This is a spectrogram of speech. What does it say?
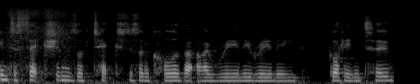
intersections of textures and colour that I really, really got into.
